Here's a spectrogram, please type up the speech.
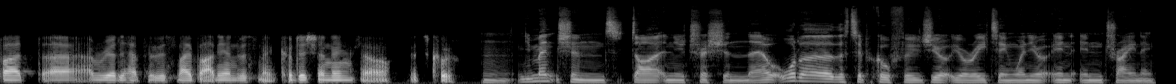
But uh, I'm really happy with my body and with my conditioning, so it's cool. Mm. You mentioned diet and nutrition there. What are the typical foods you're, you're eating when you're in, in training?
